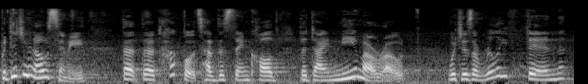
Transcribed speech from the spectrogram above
But did you know, Simi, that the tugboats have this thing called the Dyneema rope, which is a really thin,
